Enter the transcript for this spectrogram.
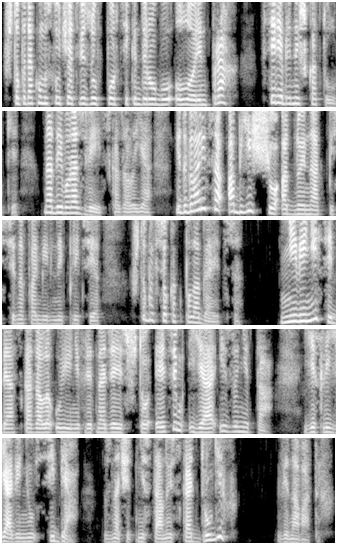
что по такому случаю отвезу в порт Тикендерогу Лорин прах в серебряной шкатулке — надо его развеять, — сказала я, — и договориться об еще одной надписи на фамильной плите, чтобы все как полагается. — Не вини себя, — сказала Уинифред, надеясь, что этим я и занята. Если я виню себя, значит, не стану искать других виноватых.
